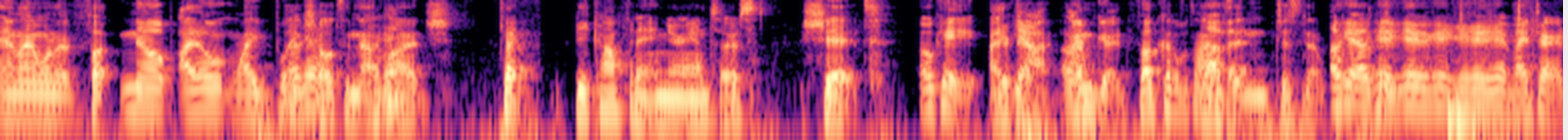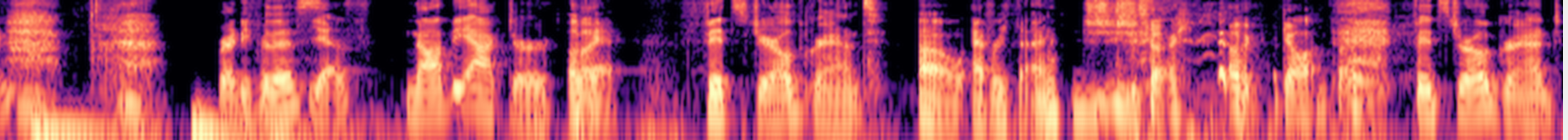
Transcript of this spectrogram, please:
and I want to fuck. Nope, I don't like Blake Okay, Shelton that okay. much. But be confident in your answers. Shit. Okay, I, yeah, okay. I'm good. Fuck a couple times and just no. Okay, okay, okay, okay, okay, okay, my turn. Ready for this? yes. Not the actor. Okay. But Fitzgerald Grant. Oh, everything. Sorry. Oh, go on. Sorry. Fitzgerald Grant,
